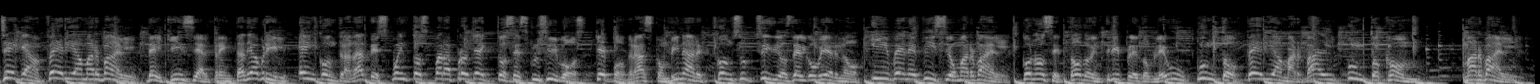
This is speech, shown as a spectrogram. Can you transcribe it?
llega Feria Marval. Del 15 al 30 de abril encontrarás descuentos para proyectos exclusivos que podrás combinar con subsidios del gobierno y beneficio Marval. Conoce todo en www.feriamarval.com. Marval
